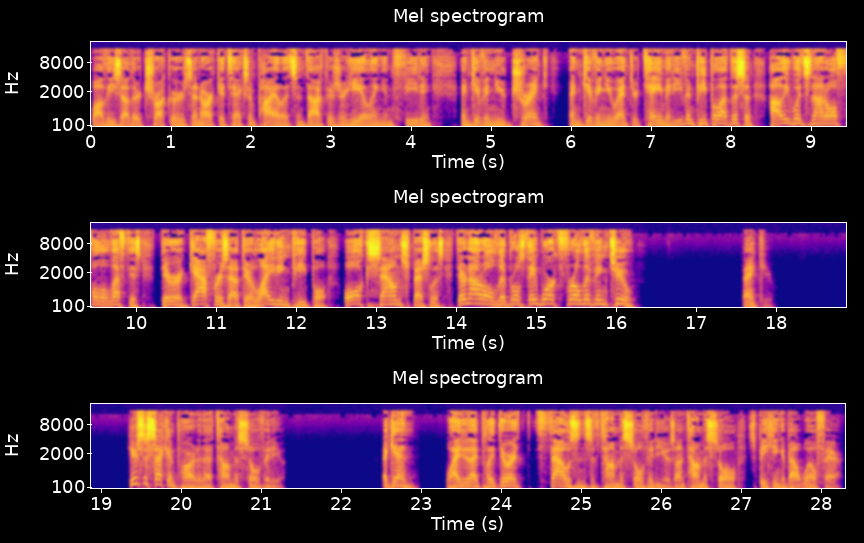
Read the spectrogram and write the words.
while these other truckers and architects and pilots and doctors are healing and feeding and giving you drink and giving you entertainment. Even people out, listen, Hollywood's not all full of leftists. There are gaffers out there, lighting people, all sound specialists. They're not all liberals. They work for a living too. Thank you. Here's the second part of that Thomas Sowell video. Again, why did I play? There are thousands of Thomas Sowell videos on Thomas Sowell speaking about welfare,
